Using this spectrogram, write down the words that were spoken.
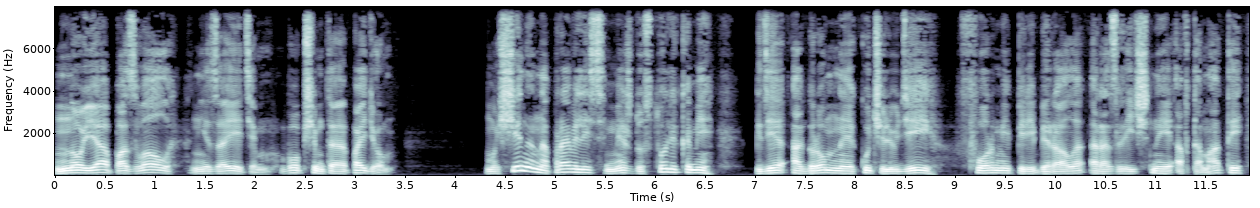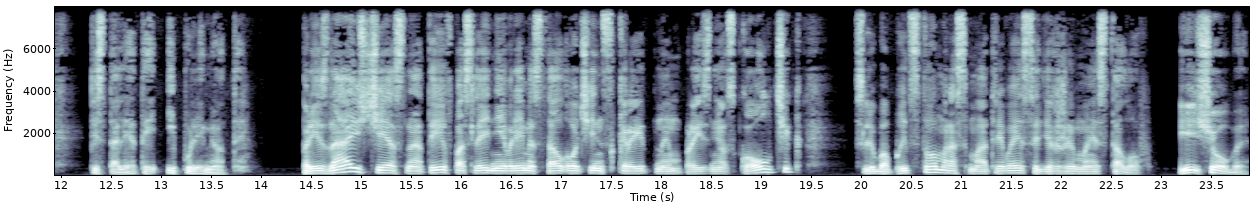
«Но я позвал не за этим. В общем-то, пойдем». Мужчины направились между столиками, где огромная куча людей в форме перебирала различные автоматы, пистолеты и пулеметы. «Признаюсь честно, ты в последнее время стал очень скрытным», произнес Колчик, с любопытством рассматривая содержимое столов. «Еще бы!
